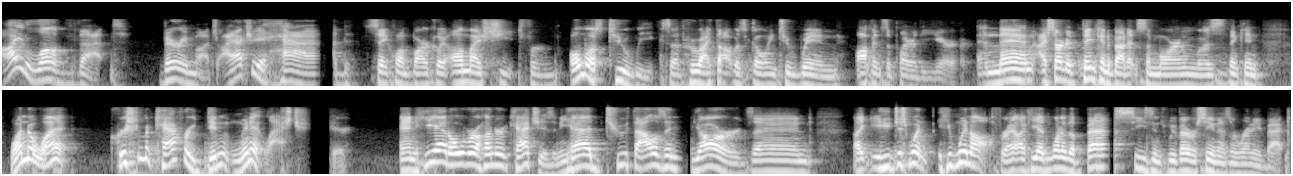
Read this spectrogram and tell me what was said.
I love that very much. I actually had Saquon Barkley on my sheet for almost two weeks of who I thought was going to win Offensive Player of the Year. And then I started thinking about it some more and was thinking, wonder what? Christian McCaffrey didn't win it last year. And he had over 100 catches and he had 2,000 yards and like he just went he went off, right? Like he had one of the best seasons we've ever seen as a running back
